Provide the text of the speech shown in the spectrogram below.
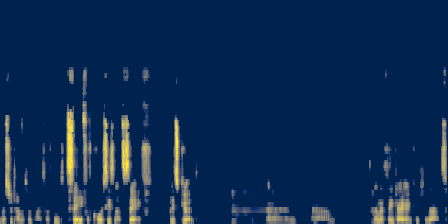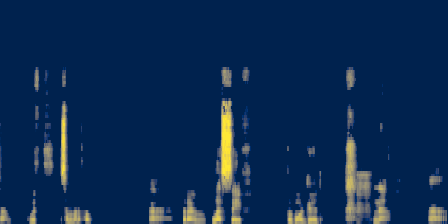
Mr. Tumnus replies, safe? Of course he's not safe, but he's good. And, um, and I think I anchor to that some with some amount of hope, uh, that I'm less safe, but more good mm. now. Uh,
